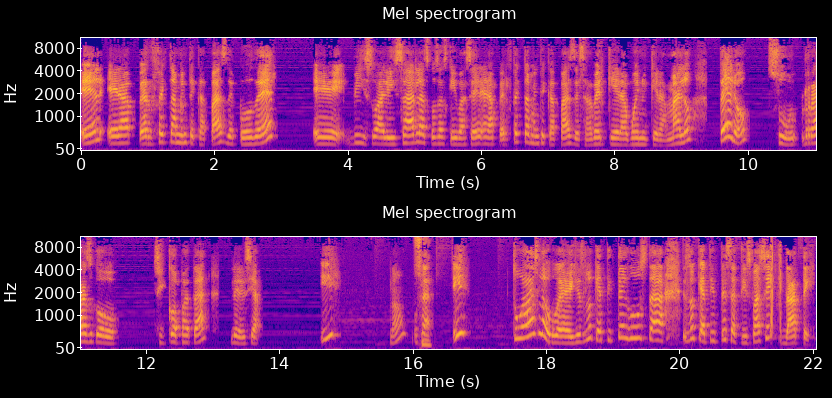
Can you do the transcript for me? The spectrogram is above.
Él era perfectamente capaz de poder eh, visualizar las cosas que iba a hacer, era perfectamente capaz de saber qué era bueno y qué era malo, pero su rasgo psicópata le decía, ¿y? ¿No? O sea, ¿y? Tú hazlo, güey, es lo que a ti te gusta, es lo que a ti te satisface, date.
